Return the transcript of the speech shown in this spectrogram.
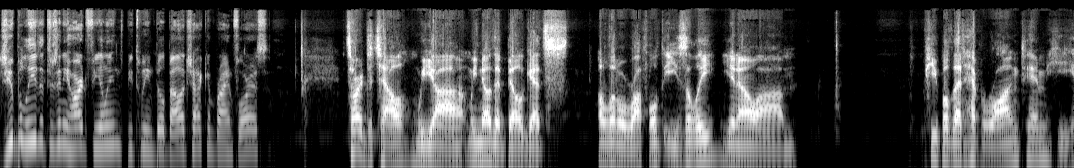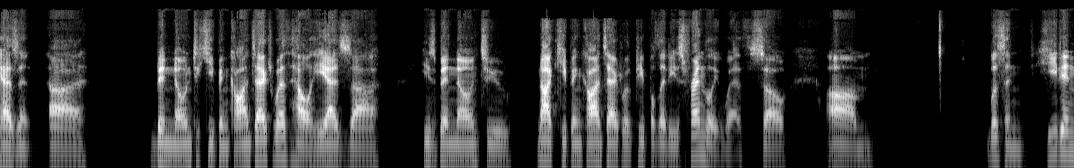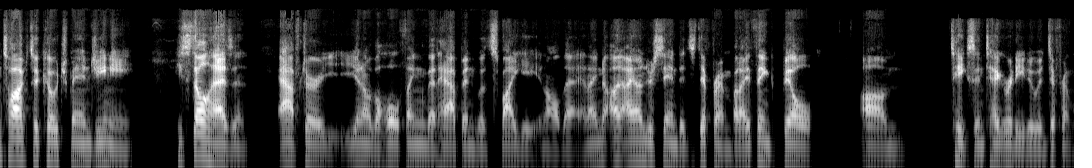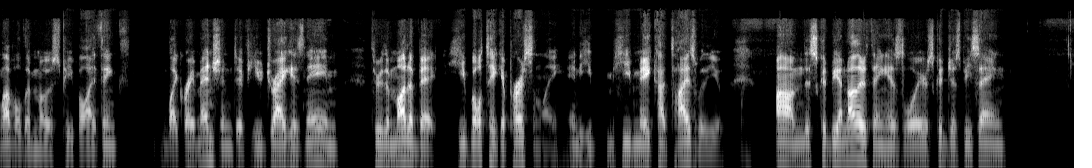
Do you believe that there's any hard feelings between Bill Belichick and Brian Flores? It's hard to tell. We uh we know that Bill gets a little ruffled easily, you know, um people that have wronged him, he hasn't uh been known to keep in contact with. Hell, he has uh he's been known to not keep in contact with people that he's friendly with. So, um listen, he didn't talk to Coach Mangini. He still hasn't after you know the whole thing that happened with Spygate and all that. And I know I understand it's different, but I think Bill um takes integrity to a different level than most people. I think like Ray mentioned, if you drag his name through the mud a bit, he will take it personally and he he may cut ties with you. Um this could be another thing his lawyers could just be saying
